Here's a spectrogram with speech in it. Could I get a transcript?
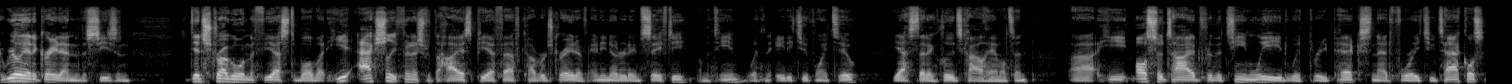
Really had a great end of the season. He did struggle in the Fiesta Bowl, but he actually finished with the highest PFF coverage grade of any Notre Dame safety on the team with an 82.2. Yes, that includes Kyle Hamilton. Uh, he also tied for the team lead with three picks and had 42 tackles.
